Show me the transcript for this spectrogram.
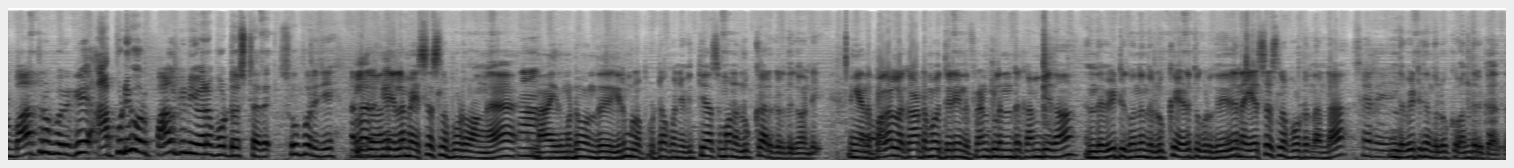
ஒரு பாத்ரூம் இருக்கு. அப்படியே ஒரு பால்கனி வேற போட்டு வச்சிட்டாரு. சூப்பர் ஜி நல்லா வந்து எல்லாமே எஸ்எஸ்ல போடுவாங்க. நான் இது மட்டும் வந்து இரும்பில் போட்டால் கொஞ்சம் வித்தியாசமான லுக்காக இருக்கிறதுக்காண்டி. நீங்கள் அந்த பகலில் காட்டும்போது தெரியும் இந்த ஃப்ரண்ட்ல இந்த கம்பி தான் இந்த வீட்டுக்கு வந்து இந்த லுக்கை எடுத்து கொடுக்குது. இது நான் எஸ்எஸ்ல போட்டிருந்தேன்டா இந்த வீட்டுக்கு இந்த லுக் வந்திருக்காது.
